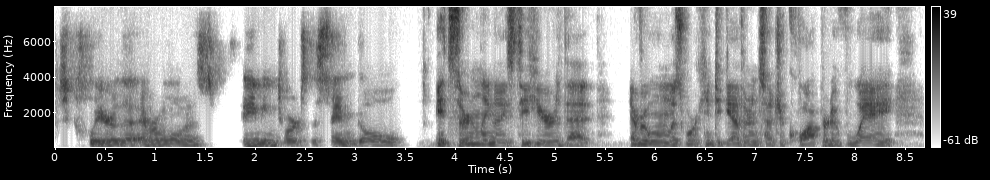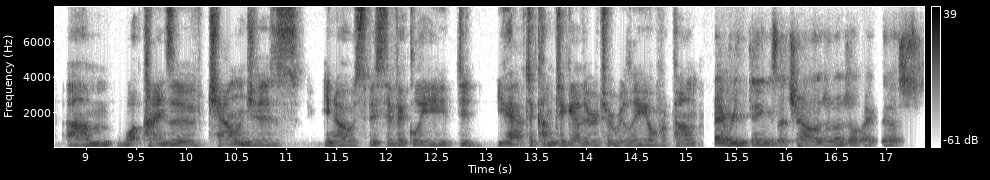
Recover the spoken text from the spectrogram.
it's clear that everyone was aiming towards the same goal. It's certainly nice to hear that everyone was working together in such a cooperative way. Um, what kinds of challenges, you know, specifically did you have to come together to really overcome? Everything's a challenge on a job like this.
